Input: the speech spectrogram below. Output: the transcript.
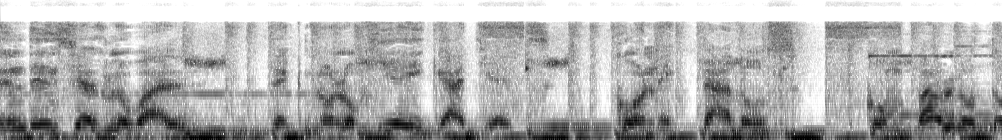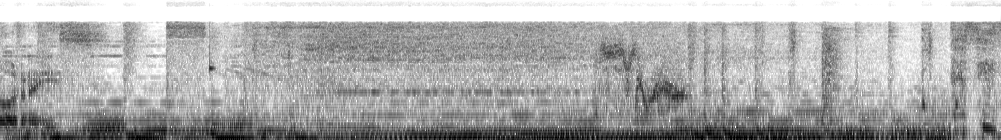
Tendencia global, tecnología y gadgets. Conectados con Pablo Torres.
